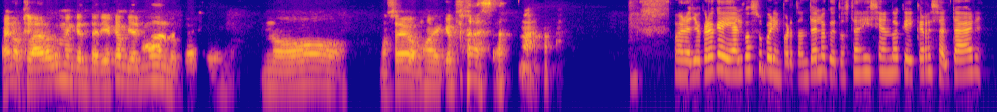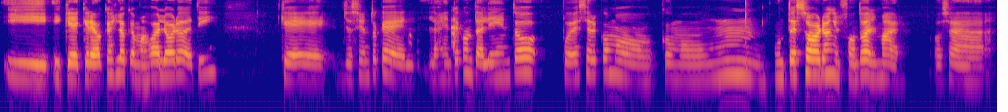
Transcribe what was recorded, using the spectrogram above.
Bueno, claro que me encantaría cambiar el mundo, pero no, no sé, vamos a ver qué pasa. Bueno, yo creo que hay algo súper importante en lo que tú estás diciendo que hay que resaltar y, y, que creo que es lo que más valoro de ti, que yo siento que la gente con talento puede ser como, como un, un tesoro en el fondo del mar. O sea,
